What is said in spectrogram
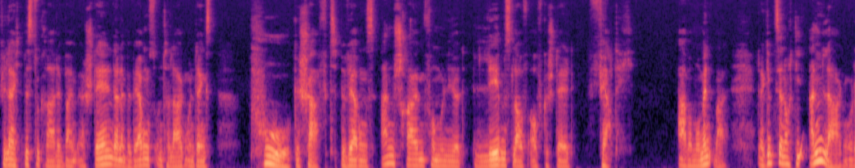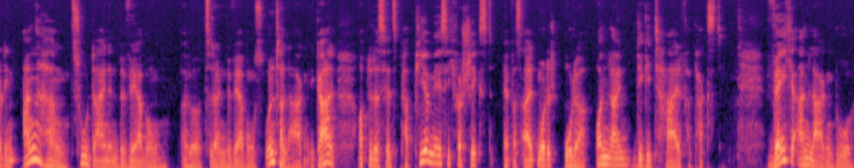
Vielleicht bist du gerade beim Erstellen deiner Bewerbungsunterlagen und denkst, puh, geschafft, Bewerbungsanschreiben formuliert, Lebenslauf aufgestellt, fertig. Aber Moment mal, da gibt's ja noch die Anlagen oder den Anhang zu deinen Bewerbungen, also zu deinen Bewerbungsunterlagen. Egal, ob du das jetzt papiermäßig verschickst, etwas altmodisch oder online digital verpackst welche Anlagen du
